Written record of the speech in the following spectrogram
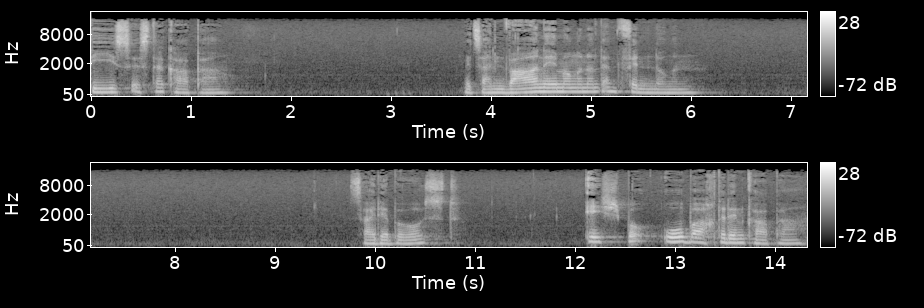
dies ist der Körper mit seinen Wahrnehmungen und Empfindungen. Sei dir bewusst, ich beobachte den Körper,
